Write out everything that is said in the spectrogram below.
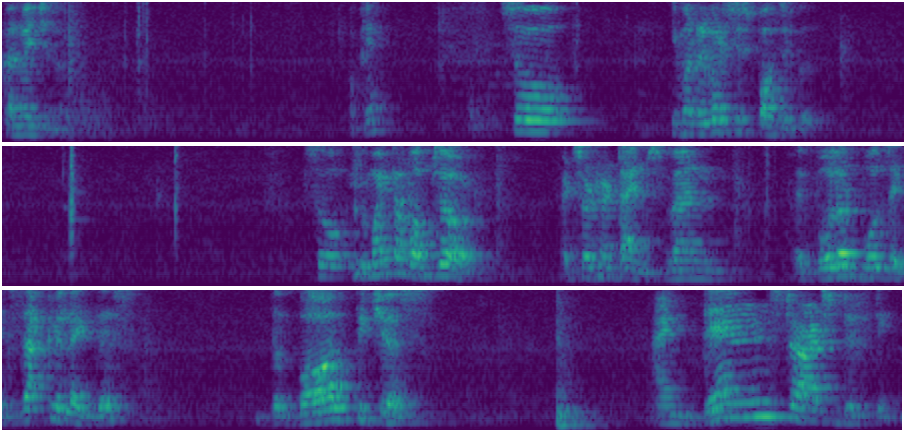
Conventional. Okay. So even reverse is possible. So you might have observed at certain times when a bowler bowls exactly like this, the ball pitches and then starts drifting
